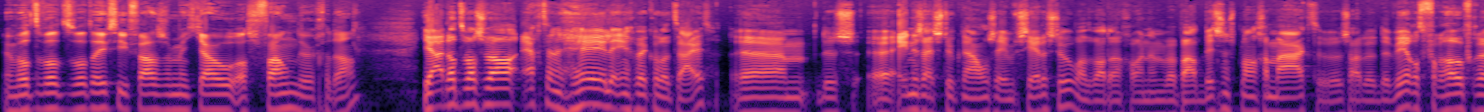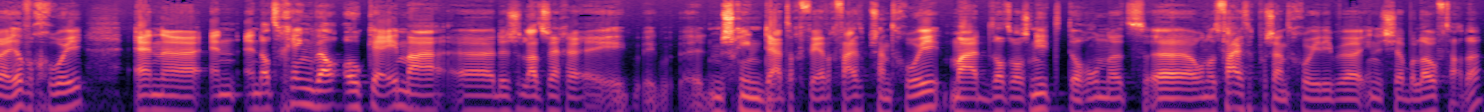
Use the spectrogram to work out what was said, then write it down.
En wat, wat, wat heeft die fase met jou als founder gedaan? Ja, dat was wel echt een hele ingewikkelde tijd. Um, dus uh, enerzijds natuurlijk naar onze investeerders toe, want we hadden gewoon een bepaald businessplan gemaakt. We zouden de wereld veroveren, heel veel groei. En, uh, en, en dat ging wel oké, maar uh, dus laten we zeggen, ik, misschien 30, 40, 50 procent groei. Maar dat was niet de 100, 150 procent groei die we initieel beloofd hadden.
